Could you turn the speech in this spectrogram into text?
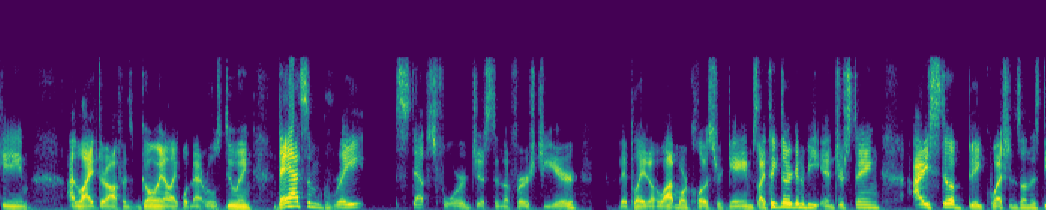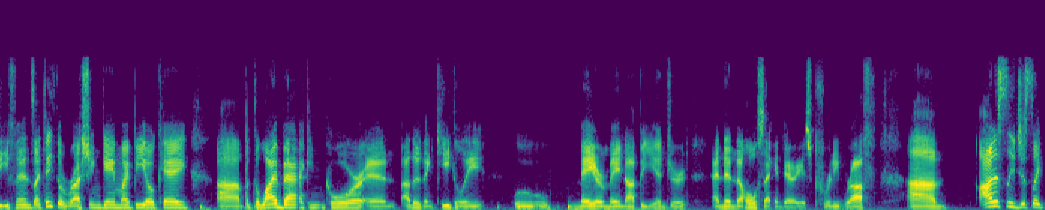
team. I like their offense going. I like what Matt Rhule's doing. They had some great steps forward just in the first year. They played a lot more closer games. I think they're going to be interesting. I still have big questions on this defense. I think the rushing game might be okay, uh, but the linebacking corps and other than Kuechly, who may or may not be injured, and then the whole secondary is pretty rough. Um, honestly, just like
